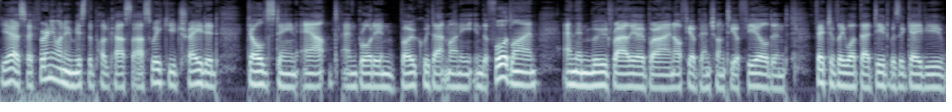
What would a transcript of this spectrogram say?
Yeah, so for anyone who missed the podcast last week, you traded Goldstein out and brought in Boak with that money in the forward line, and then moved Reilly O'Brien off your bench onto your field. And effectively, what that did was it gave you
